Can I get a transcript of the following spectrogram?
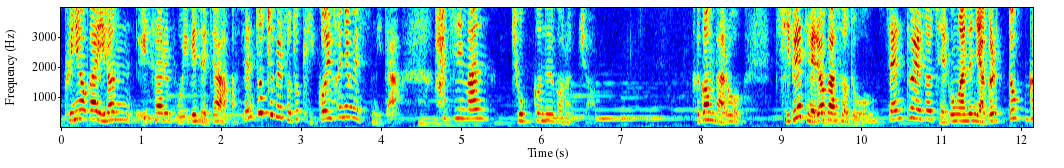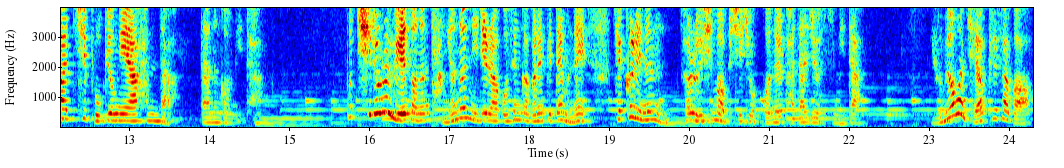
그녀가 이런 의사를 보이게 되자 센터 측에서도 기꺼이 환영했습니다. 하지만 조건을 걸었죠. 그건 바로 집에 데려가서도 센터에서 제공하는 약을 똑같이 복용해야 한다라는 겁니다. 뭐 치료를 위해서는 당연한 일이라고 생각을 했기 때문에 제클린은 별 의심 없이 조건을 받아들였습니다. 유명한 제약회사가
